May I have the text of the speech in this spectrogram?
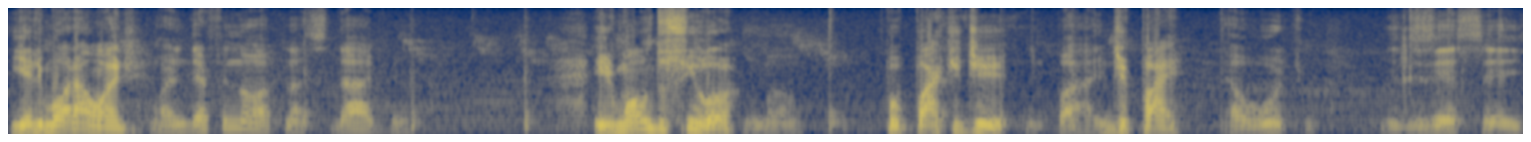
E ele mora onde? Mora em Delfinópolis, na cidade. Né? Irmão do senhor? Irmão. Por parte de, de, pai. de pai. É o último, de 16.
